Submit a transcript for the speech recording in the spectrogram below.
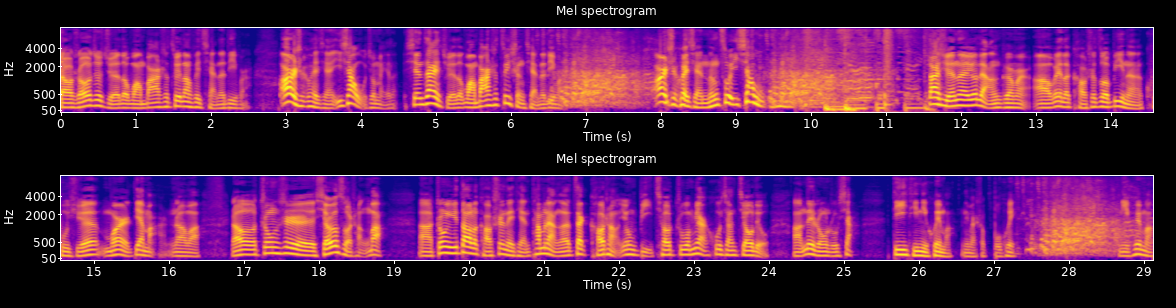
小时候就觉得网吧是最浪费钱的地方，二十块钱一下午就没了。现在觉得网吧是最省钱的地方，二十块钱能坐一下午。大学呢有两个哥们儿啊，为了考试作弊呢，苦学摩尔电码，你知道吧？然后终是小有所成吧。啊，终于到了考试那天，他们两个在考场用笔敲桌面，互相交流。啊，内容如下：第一题你会吗？那边说不会。你会吗？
